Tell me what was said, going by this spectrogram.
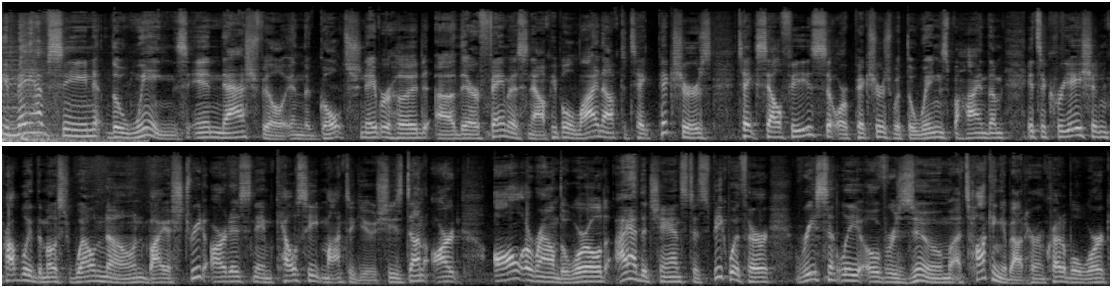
you may have seen the Wings in Nashville in the Gulch neighborhood. Uh, they're famous now. People line up to take pictures, take selfies or pictures with the wings behind them. It's a creation, probably the most well known, by a street artist named Kelsey Montague. She's done art all around the world. I had the chance to speak with her recently over Zoom, uh, talking about her incredible work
